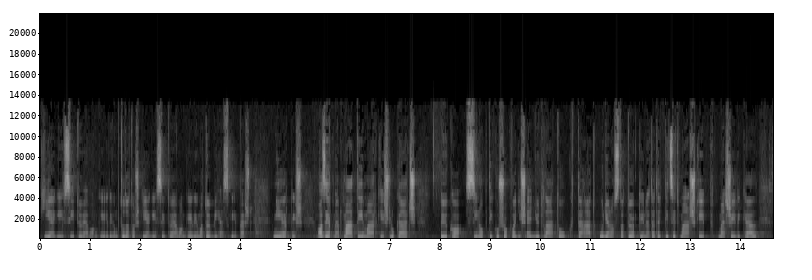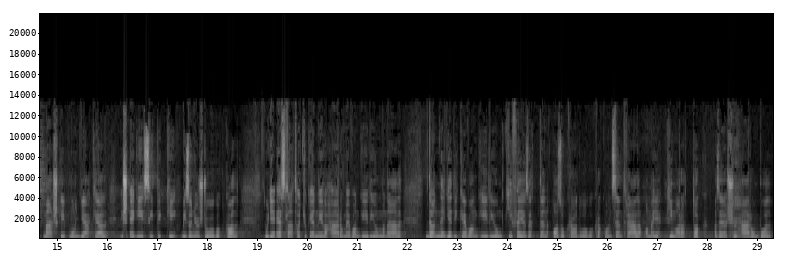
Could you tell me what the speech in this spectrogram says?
kiegészítő evangélium, tudatos kiegészítő evangélium a többihez képest. Miért is? Azért, mert Máté, Márk és Lukács, ők a szinoptikusok, vagyis együttlátók, tehát ugyanazt a történetet egy picit másképp mesélik el, másképp mondják el, és egészítik ki bizonyos dolgokkal. Ugye ezt láthatjuk ennél a három evangéliumnál, de a negyedik evangélium kifejezetten azokra a dolgokra koncentrál, amelyek kimaradtak az első háromból,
